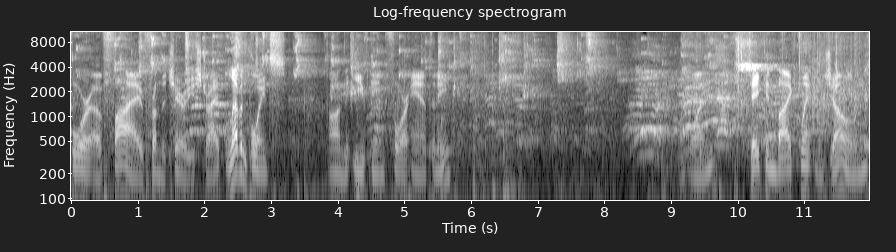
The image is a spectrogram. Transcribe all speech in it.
four of five from the charity stripe. 11 points on the evening for Anthony. That one taken by Quentin Jones.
